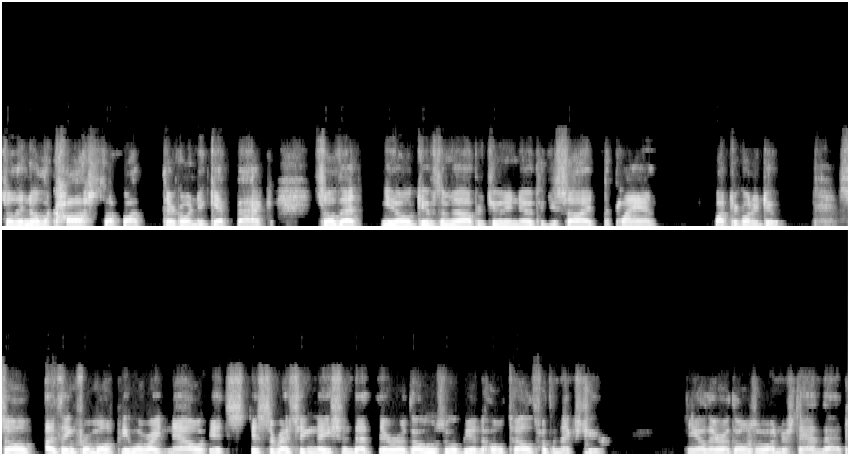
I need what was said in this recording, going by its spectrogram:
So they know the cost of what they're going to get back. So that, you know, gives them the opportunity now to decide to plan what they're going to do. So I think for most people right now, it's it's the resignation that there are those who will be in the hotels for the next year. You know, there are those who understand that.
